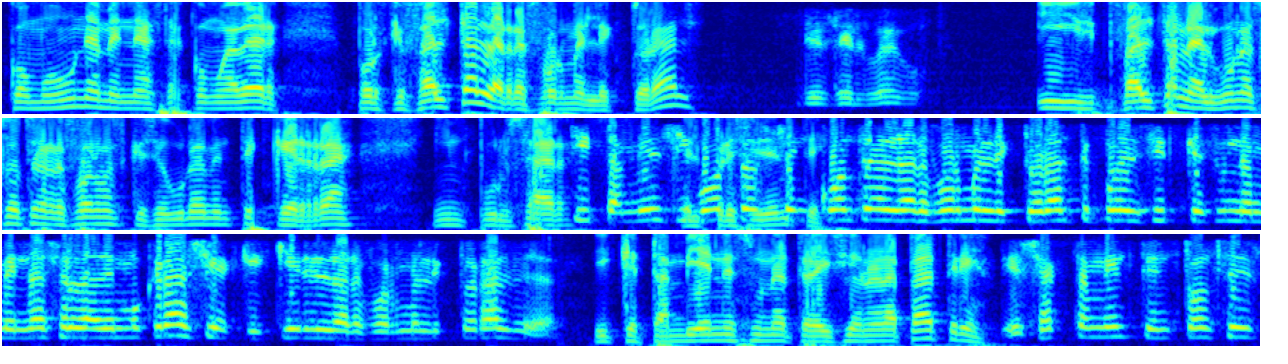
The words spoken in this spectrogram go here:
como una amenaza? Como a ver, porque falta la reforma electoral. Desde luego. Y faltan algunas otras reformas que seguramente querrá impulsar sí, también si votas en contra de la reforma electoral te puede decir que es una amenaza a la democracia, que quiere la reforma electoral, ¿verdad? Y que también es una traición a la patria. Exactamente, entonces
